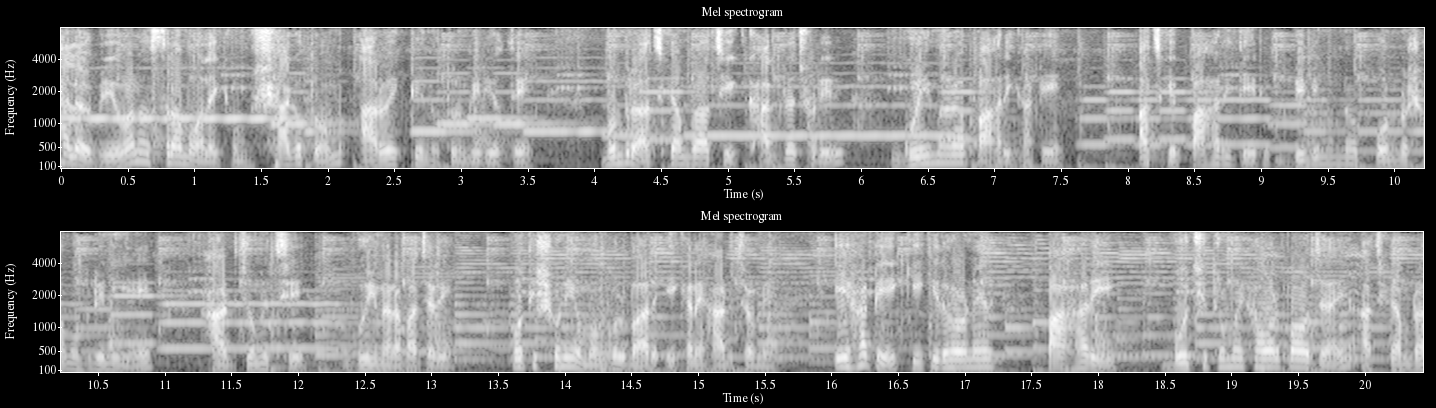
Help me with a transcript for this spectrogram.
হ্যালো এভরিওয়ান আসসালামু আলাইকুম। স্বাগতম আরও একটি নতুন ভিডিওতে। বন্ধুরা, আজকে আমরা আছি খাগড়াছড়ির গুইমারা পাহাড়ি হাটে। আজকে পাহাড়িদের বিভিন্ন পণ্য সামগ্রী নিয়ে হাট জমেছে গুইমারা বাজারে। প্রতি শনি ও মঙ্গলবার এখানে হাট জমে। এই হাটে কী কী ধরনের পাহাড়ি বৈচিত্র্যময় খাবার পাওয়া যায়, আজকে আমরা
